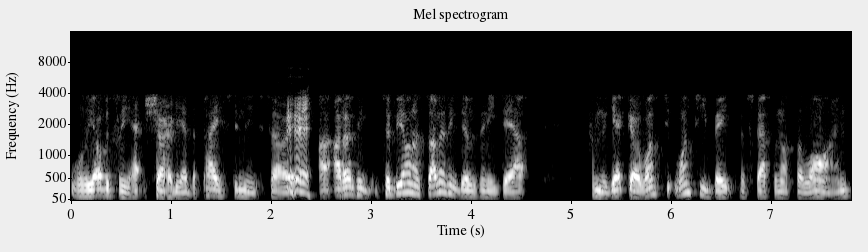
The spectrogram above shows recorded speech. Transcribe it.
Well, he obviously showed he had the pace, didn't he? So. I, I don't think, to be honest, I don't think there was any doubt from the get go. Once once he beat Verstappen off the line,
